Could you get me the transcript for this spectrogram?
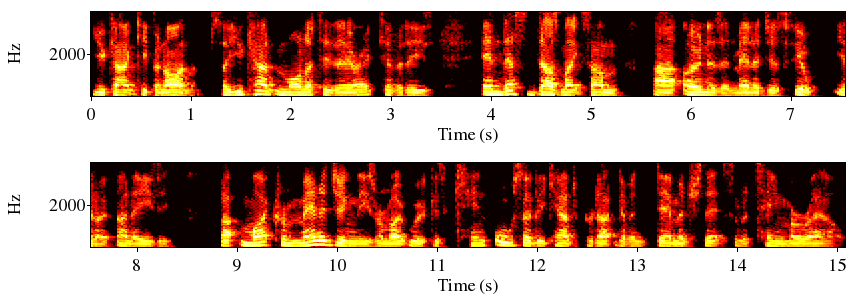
you can't keep an eye on them. So you can't monitor their activities and this does make some uh, owners and managers feel you know uneasy But micromanaging these remote workers can also be counterproductive and damage that sort of team morale.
